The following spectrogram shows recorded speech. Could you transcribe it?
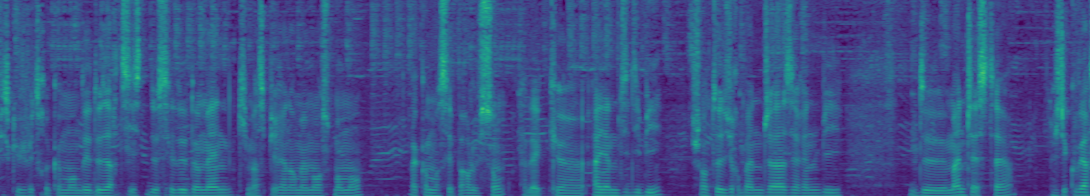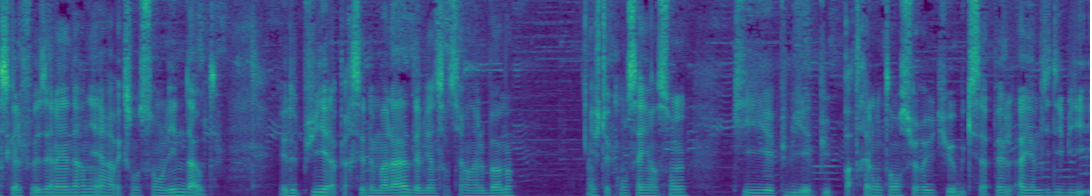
puisque je vais te recommander deux artistes de ces deux domaines qui m'inspirent énormément en ce moment. On va commencer par le son avec euh, I Am DDB, chanteuse urban jazz RB de Manchester. J'ai découvert ce qu'elle faisait l'année dernière avec son son Lind Out. Et depuis, elle a percé de malade, elle vient de sortir un album. Et je te conseille un son qui est publié depuis pas très longtemps sur YouTube qui s'appelle I Am DDB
